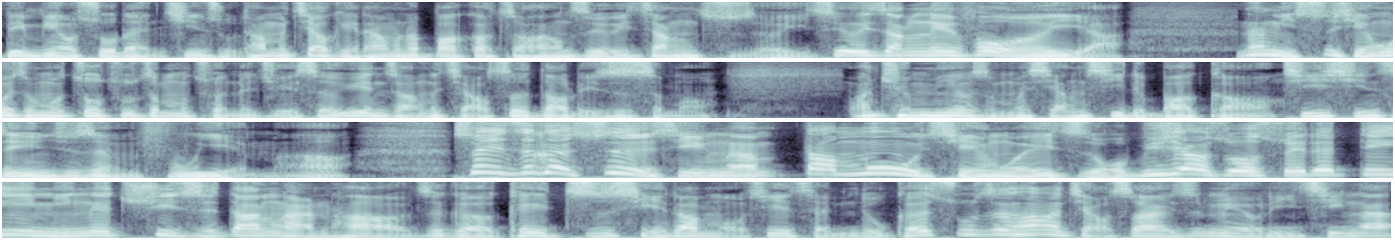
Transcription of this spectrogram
并没有说得很清楚。他们交给他们的报告好像只有一张纸而已，只有一张 A4 而已啊。那你事前为什么做出这么蠢的角色？院长的角色到底是什么？完全没有什么详细的报告。其实行政院就是很敷衍嘛啊，所以这个事情呢，到目前为止，我必须要说，随着丁一鸣的去职，当然哈，这个可以止血到某些程度。可是苏贞昌的角色还是没有厘清啊，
